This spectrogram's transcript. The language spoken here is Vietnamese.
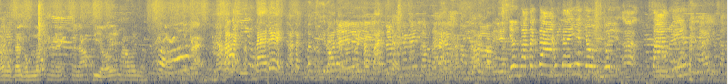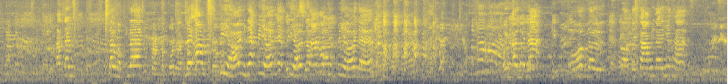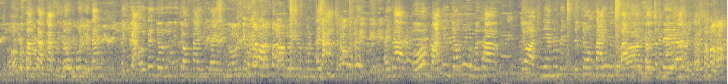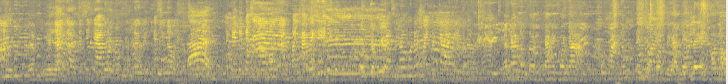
Đây là tay gồng lộn như này, tay đó phi ở em mau anh hả? ណាហើយតែទេអត់តែខ្ញុំ200ដែរមិនចង់បានទេហ្នឹងហើយ200បងនេះ យើងថាទៅការហុយលេងចូលជាមួយអាសាងអីថាទៅទៅមកផ្ បានតែកាស៊ីណូមុនឲ្យដឹងតែចាក់ឲ្យដឹងយកលុយទៅចងដៃវិលៃអូចឹងថាអត់បានលុយមុនឯងចងដៃគេឯងថាអូមិនបាច់ទេចឹងមើលថាយកអាឈ្នះហ្នឹងទៅចងដៃមិនច្បាស់ថាទៅទេហើយចឹងទៅស៊ីកាមុនទៅកាស៊ីណូអើតែគេទៅកាស៊ីណូមុនអត់បាច់ហើយអូចាប់វាកាស៊ីណូមុនហ្នឹងបាច់ទៅការវាបណ្ដោយណាឥឡូវខ្ញុំទៅកាន់កញ្ញាគុំម៉ាក់ហ្នឹងទិញប្រព័ន្ធ5លេខលេខឲ្យខ្ញុំ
